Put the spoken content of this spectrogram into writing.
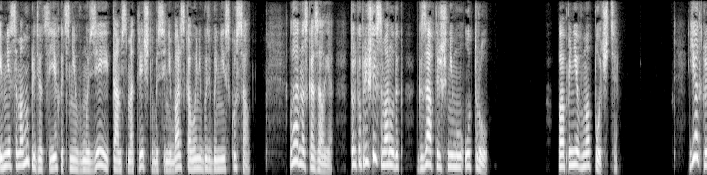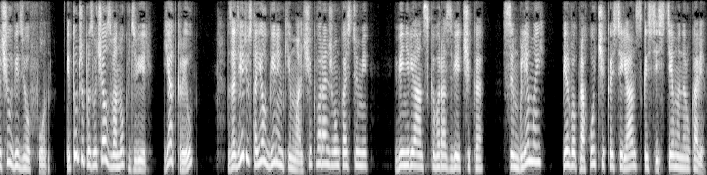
и мне самому придется ехать с ним в музей и там смотреть, чтобы синебарс кого-нибудь бы не искусал. «Ладно», — сказал я, — «только пришли, самородок, к завтрашнему утру. По пневмопочте». Я отключил видеофон, и тут же прозвучал звонок в дверь. Я открыл. За дверью стоял беленький мальчик в оранжевом костюме венерианского разведчика с эмблемой первопроходчика сирианской системы на рукаве.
